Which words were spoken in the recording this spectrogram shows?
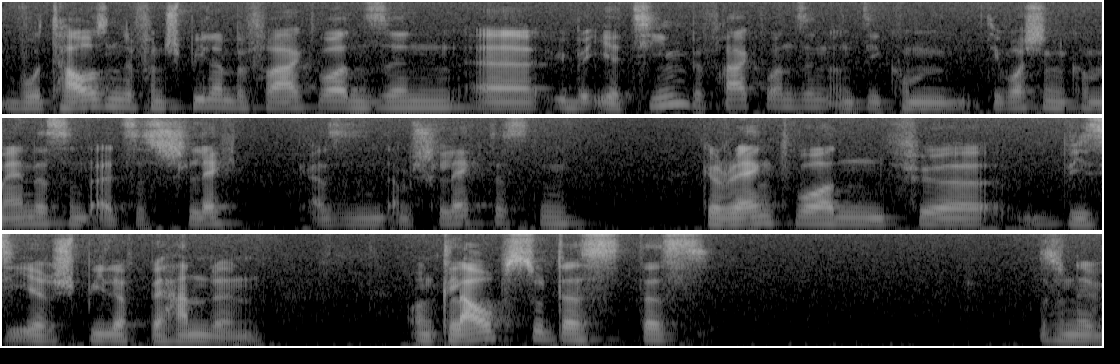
wo Tausende von Spielern befragt worden sind, äh, über ihr Team befragt worden sind und die, die Washington Commanders sind als das schlecht, also sind am schlechtesten gerankt worden für wie sie ihre Spieler behandeln. Und glaubst du, dass das so eine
